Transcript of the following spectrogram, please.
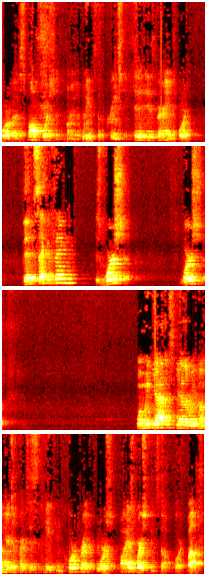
for a small portion during the week. So preaching it is very important. The second thing is worship. Worship. When we gather together, we come here to participate in corporate worship. Why is worshiping so important? Well,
